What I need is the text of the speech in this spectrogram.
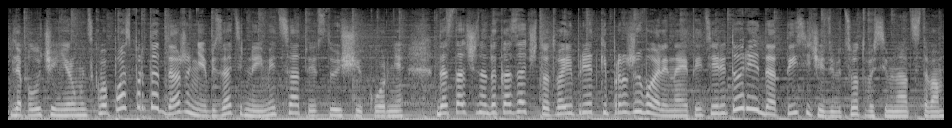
для получения румынского паспорта даже не обязательно иметь соответствующие корни. Достаточно доказать, что твои предки проживали на этой территории до 1918 -го.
